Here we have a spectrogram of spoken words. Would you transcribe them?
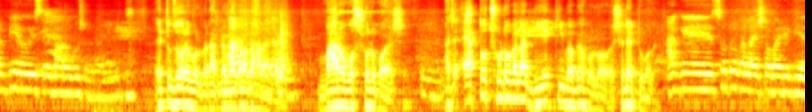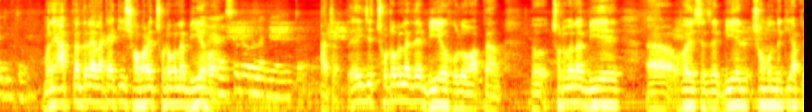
আমার বিয়ে হয়েছে বারো বছর একটু জোরে বলবেন আপনি মাঝে মাঝে হারায় যাবেন। বারো বছর বয়সে। আচ্ছা এত ছোটবেলায় বিয়ে কীভাবে হলো সেটা একটু বলেন। আগে ছোটবেলায় সবাই বিয়ে দিত। মানে আপনাদের এলাকায় কি সবার ছোটবেলায় বিয়ে হয়? হ্যাঁ বিয়ে দিত। আচ্ছা এই যে ছোটবেলায় যে বিয়ে হলো আপনার তো ছোটবেলায় বিয়ে হয়েছে যে বিয়ের সম্বন্ধে কি আপনি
